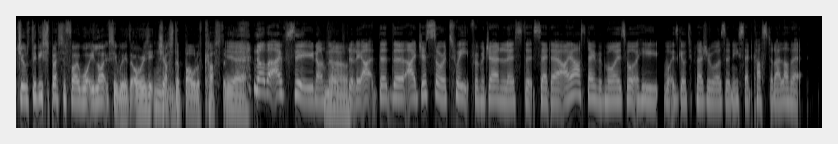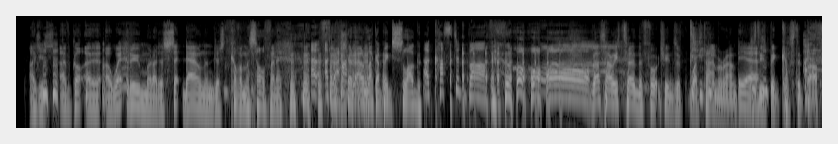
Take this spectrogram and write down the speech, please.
Jules, did he specify what he likes it with, or is it just a bowl of custard? Yeah. Not that I've seen, unfortunately. I, the, the, I just saw a tweet from a journalist that said, uh, "I asked David Moyes what he what his guilty pleasure was, and he said custard. I love it. I just, I've got a, a wet room where I just sit down and just cover myself in it, thrash around like a big slug. A custard bath. That's how he's turned the fortunes of West Ham around. Yeah. Just these big custard baths.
